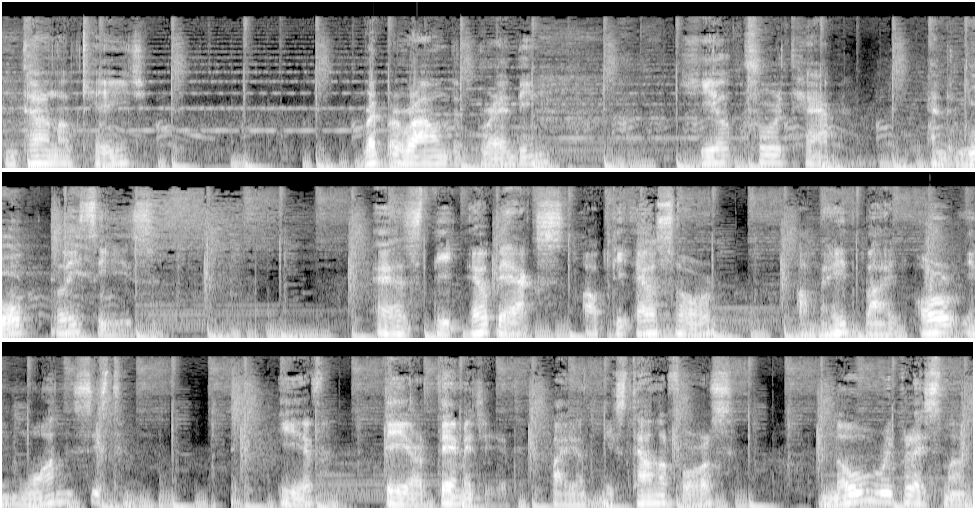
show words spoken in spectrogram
internal cage, wrap-around branding, heel pull tab, and rope laces. As the airbags of the airsole are made by all-in-one system. If they are damaged by an external force, no replacement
